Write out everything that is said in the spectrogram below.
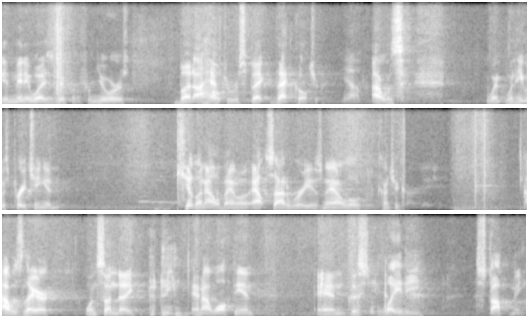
in many ways, is different from yours, but I have oh. to respect that culture. Yeah. I was, when, when he was preaching in Killen Alabama outside of where he is now, a little country congregation, I was there one Sunday and I walked in and this lady stopped me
